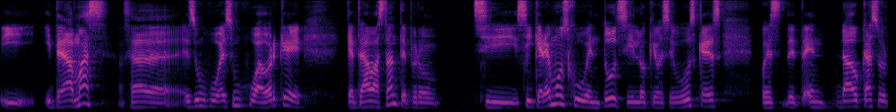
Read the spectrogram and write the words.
y, y, te da más. O sea, es un, es un jugador que, que te da bastante, pero si, si queremos juventud, si lo que se busca es, pues, en dado caso,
